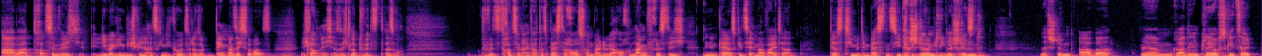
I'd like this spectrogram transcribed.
aber trotzdem würde ich lieber gegen die spielen als gegen die Colts oder so. Denkt man sich sowas? Ich glaube nicht. Also ich glaube, du willst, also du willst trotzdem einfach das Beste rausholen, weil du ja auch langfristig in den Playoffs geht es ja immer weiter. Das Team mit dem besten Seed spielt stimmt, immer gegen die das Stimmt. Das stimmt, aber ähm, gerade in den Playoffs geht es halt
